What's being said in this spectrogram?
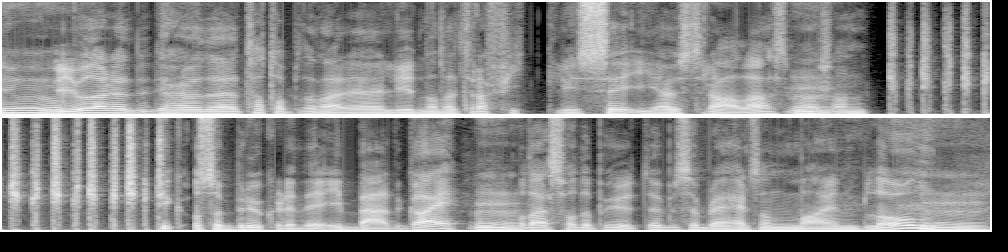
Jo, jo. Jo, det er de har jo det, tatt opp den der lyden av det trafikklyset i Australia. Som Mm. er sånn tikk, tikk, tikk, Og så bruker de det i Bad Guy. Mm. Og da jeg så det på YouTube, så ble jeg helt sånn mind blown. Mm.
